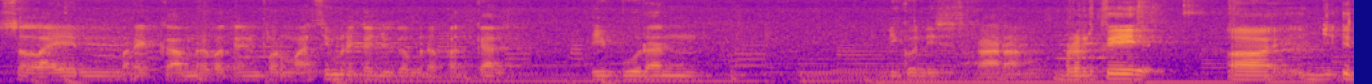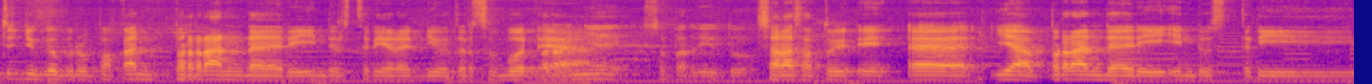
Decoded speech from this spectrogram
Selain mereka mendapatkan informasi, mereka juga mendapatkan hiburan di kondisi sekarang. Berarti eh, itu juga merupakan peran dari industri radio tersebut ya. Perannya seperti itu. Salah satu eh, ya peran dari industri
